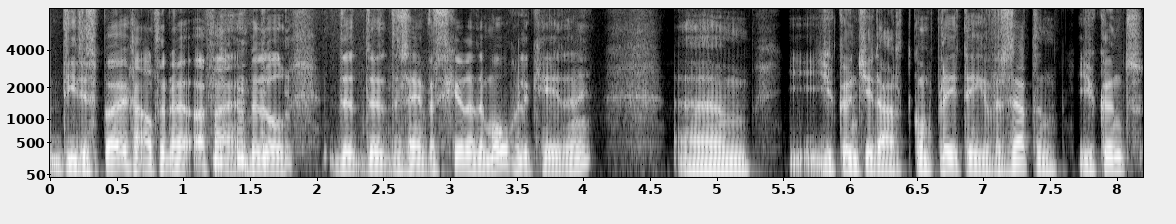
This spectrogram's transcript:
die de spuig haalt. Enfin, ik bedoel, er zijn verschillende mogelijkheden. Hè. Um, je kunt je daar compleet tegen verzetten. Je kunt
